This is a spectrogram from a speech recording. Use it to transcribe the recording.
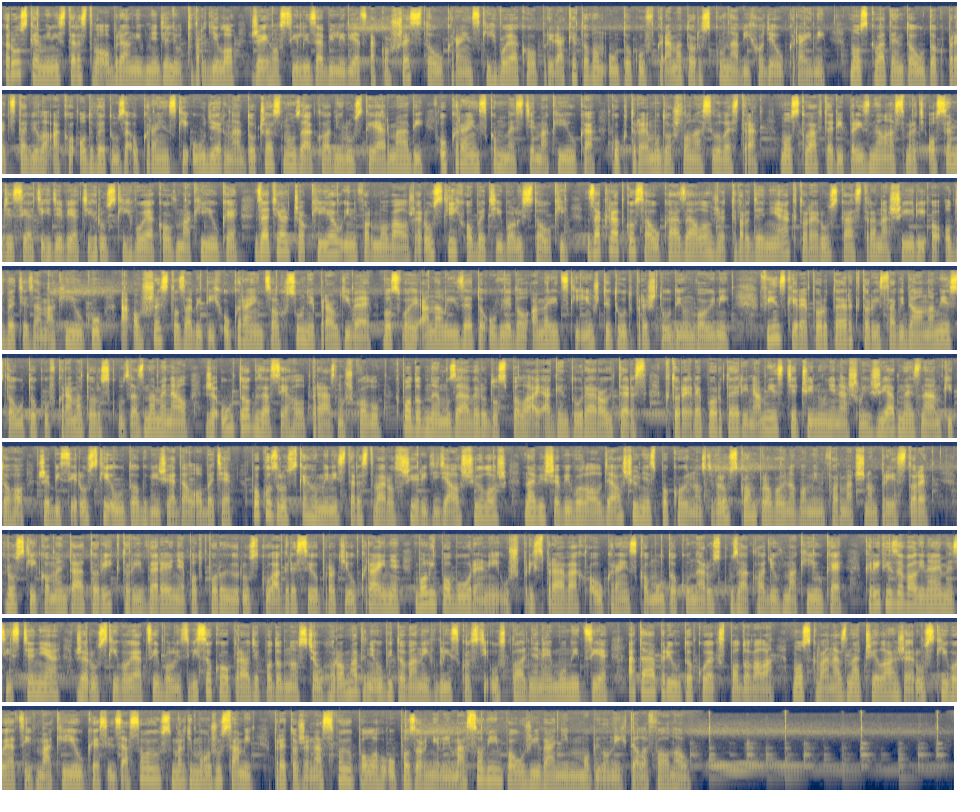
Ruské ministerstvo obrany v nedeľu tvrdilo, že jeho síly zabili viac ako 600 ukrajinských vojakov pri raketovom útoku v Kramatorsku na východe Ukrajiny. Moskva tento útok predstavila ako odvetu za ukrajinský úder na dočasnú základňu ruskej armády v ukrajinskom meste Makijúka, ku ktorému došlo na Silvestra. Moskva vtedy priznala smrť 89 ruských vojakov v Makijúke, zatiaľ čo Kiev informoval, že ruských obetí boli stovky. Zakrátko sa ukázalo, že tvrdenia, ktoré ruská strana šíri o odvete za Makijúku a o 600 zabitých Ukrajincoch sú nepravdivé. Vo svojej analýze to uviedol Americký inštitút pre štúdium vojny. Fínsky reportér, ktorý sa vydal na miesto útoku v Kramatorsku, zaznamenal, že útok zasiahol prázdnu školu. K podobnému záveru dospela aj agentúra Reuters, ktorej reportéri na mieste činu nenašli žiadne známky toho, že by si ruský útok vyžiadal obete. Pokus ruského ministerstva rozšíriť ďalšiu lož navyše vyvolal ďalšiu nespokojnosť v ruskom provojnovom informačnom priestore. Ruskí komentátori, ktorí verejne podporujú Rusko, ruskú agresiu proti Ukrajine, boli pobúrení už pri správach o ukrajinskom útoku na ruskú základňu v Makijúke. Kritizovali najmä zistenia, že ruskí vojaci boli s vysokou pravdepodobnosťou hromadne ubytovaní v blízkosti uskladnenej munície a tá pri útoku explodovala. Moskva naznačila, že ruskí vojaci v Makijúke si za svoju smrť môžu sami, pretože na svoju polohu upozornili masovým používaním mobilných telefónov.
